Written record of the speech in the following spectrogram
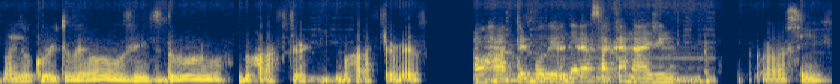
Mas eu curto ver os vídeos do, do Rafter, do Rafter mesmo. O Rafter goleiro era sacanagem, né? Ah, sim.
